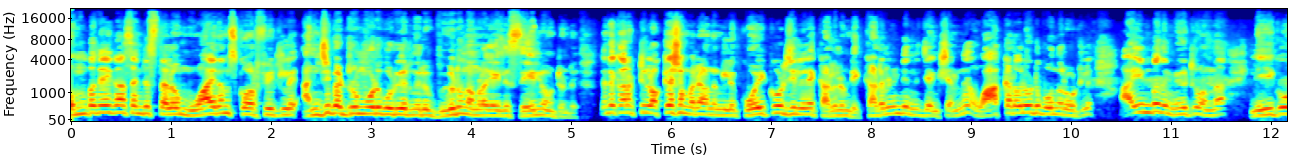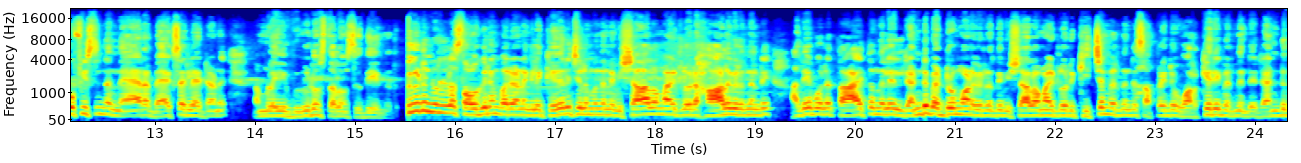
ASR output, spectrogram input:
ഒമ്പതേകാ സെന്റ് സ്ഥലവും മൂവായിരം സ്ക്വയർ ഫീറ്റിൽ അഞ്ച് ബെഡ്റൂമോട് കൂടി വരുന്ന ഒരു വീടും നമ്മുടെ കയ്യിൽ സെയിലിന് വന്നിട്ടുണ്ട്. ഇതിന്റെ കറക്റ്റ് ലൊക്കേഷൻ പറയുകയാണെന്നുണ്ടെങ്കിൽ കോഴിക്കോട് ജില്ലയിലെ കടലുണ്ടി. കടലുണ്ടി എന്ന ജംഗ്ഷനിൽ വാക്കടവിലോട്ട് പോകുന്ന റോഡിൽ അമ്പത് മീറ്റർ വന്ന ലീഗ് ഓഫീസിന്റെ നേരെ ബാക്ക് സൈഡിലായിട്ടാണ് നമ്മൾ ഈ വീടും സ്ഥലവും സ്ഥിതി ചെയ്യുന്നത്. വീടിനുള്ള സൗകര്യം പറയുകയാണെങ്കിൽ കയറി ചെല്ലുമ്പോൾ തന്നെ വിശാലമായിട്ടുള്ള ഒരു ഹാൾ വരുന്നുണ്ട്. അതേപോലെ താഴത്തെ നിലയിൽ രണ്ട് ബെഡ്റൂമാണ് വരുന്നത്. വിശാലമായിട്ടുള്ള ഒരു കിച്ചൺ വരുന്നുണ്ട്. സെപ്പറേറ്റ് വർക്ക് ഏരിയ വരുന്നുണ്ട്. രണ്ട്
